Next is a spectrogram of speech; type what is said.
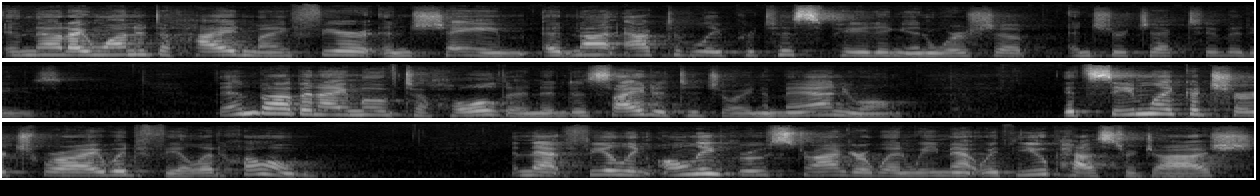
in that I wanted to hide my fear and shame at not actively participating in worship and church activities. Then Bob and I moved to Holden and decided to join Emmanuel. It seemed like a church where I would feel at home. And that feeling only grew stronger when we met with you, Pastor Josh,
